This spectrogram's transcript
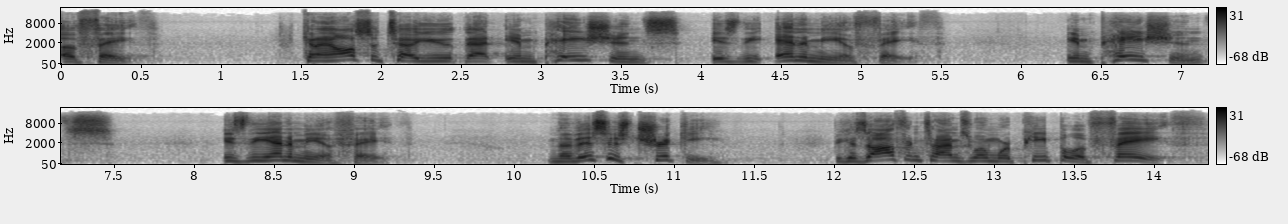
of faith. Can I also tell you that impatience is the enemy of faith? Impatience is the enemy of faith. Now, this is tricky because oftentimes when we're people of faith,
